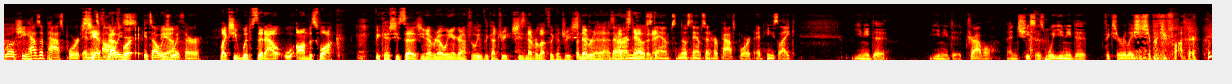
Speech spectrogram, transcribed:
well, she has a passport, and She it's has a always passport, it's always yeah. with her. Like she whips it out on this walk because she says you never know when you're gonna have to leave the country. She's never left the country. She never there, has there had a are stamp no in it. stamps, no stamps in her passport, and he's like, "You need to, you need to travel," and she says, "Well, you need to fix your relationship with your father."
